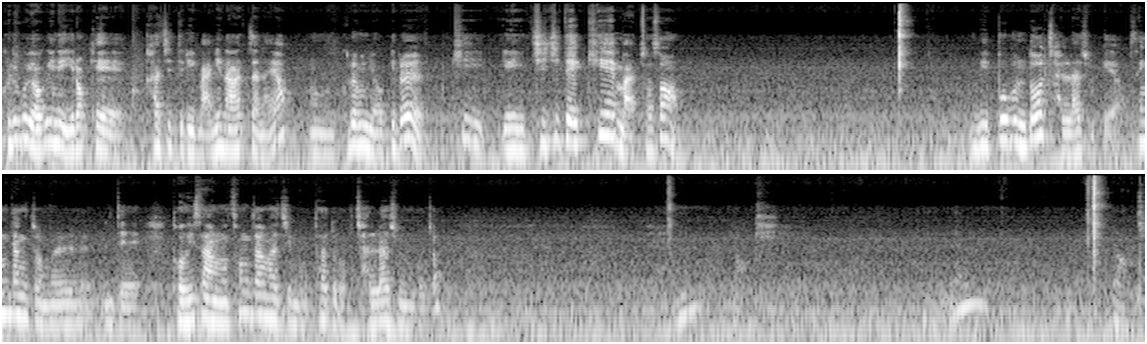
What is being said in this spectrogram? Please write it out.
그리고 여기는 이렇게 가지들이 많이 나왔잖아요. 음, 그러면 여기를 키, 이 지지대 키에 맞춰서 윗부분도 잘라줄게요. 생장점을 이제 더 이상 성장하지 못하도록 잘라주는 거죠. 음, 여기. 음, 여기.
